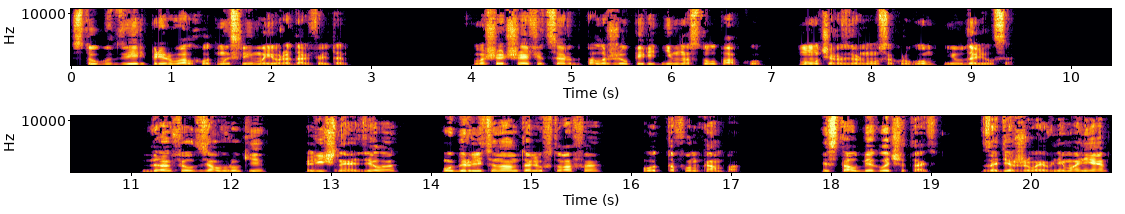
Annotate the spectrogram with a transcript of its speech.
Стук в дверь прервал ход мыслей майора Дамфельта. Вошедший офицер положил перед ним на стол папку, молча развернулся кругом и удалился. Дамфилд взял в руки личное дело обер-лейтенанта Люфтваффе Отто фон Кампа и стал бегло читать, задерживая внимание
